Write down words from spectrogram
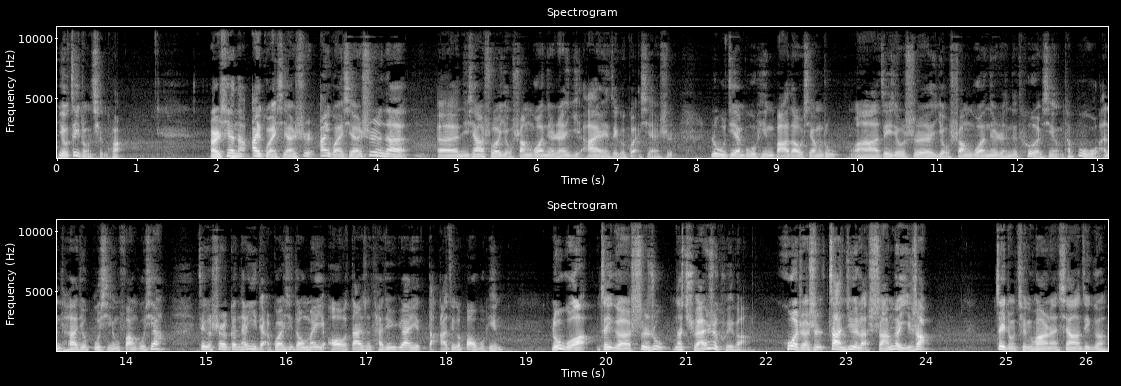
有这种情况，而且呢，爱管闲事，爱管闲事呢，呃，你像说有伤官的人也爱这个管闲事，路见不平拔刀相助啊，这就是有伤官的人的特性，他不管他就不行，放不下这个事儿跟他一点关系都没有，但是他就愿意打这个抱不平。如果这个四柱那全是魁罡，或者是占据了三个以上，这种情况呢，像这个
